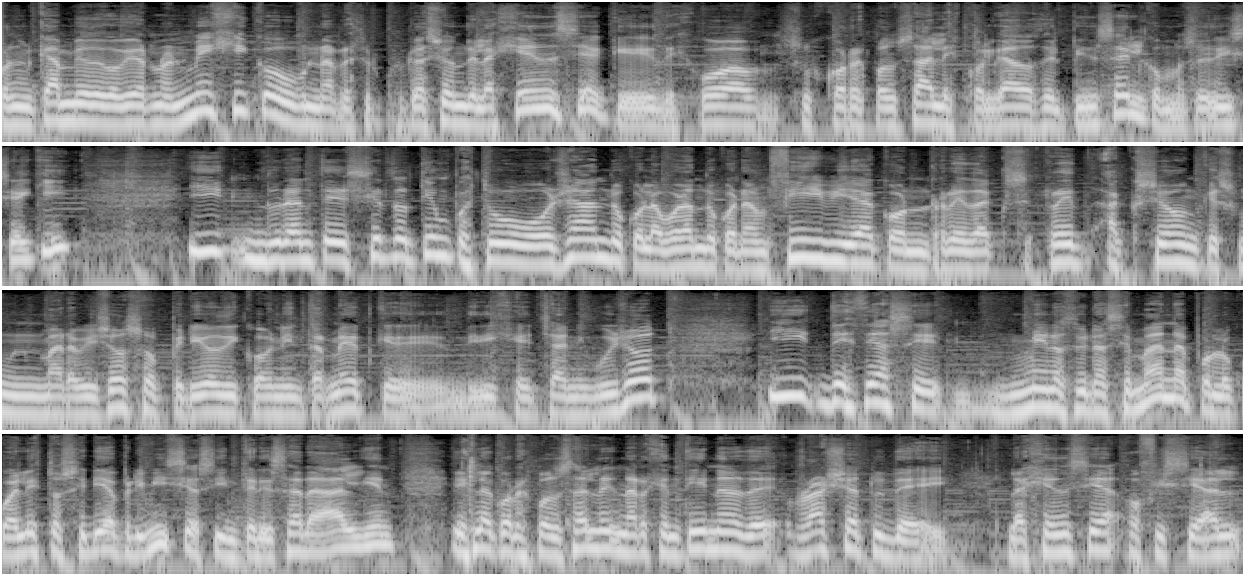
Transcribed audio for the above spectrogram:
Con el cambio de gobierno en México hubo una reestructuración de la agencia que dejó a sus corresponsales colgados del pincel, como se dice aquí, y durante cierto tiempo estuvo bollando, colaborando con Anfibia, con Red, Acción, que es un maravilloso periódico en internet que dirige Chani Guyot, y desde hace menos de una semana, por lo cual esto sería primicia si interesara a alguien, es la corresponsal en Argentina de Russia Today, la agencia oficial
